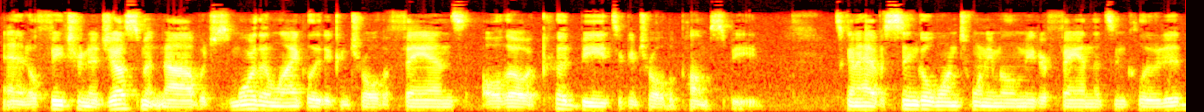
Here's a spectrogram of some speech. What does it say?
and it'll feature an adjustment knob, which is more than likely to control the fans, although it could be to control the pump speed. It's going to have a single 120mm fan that's included,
